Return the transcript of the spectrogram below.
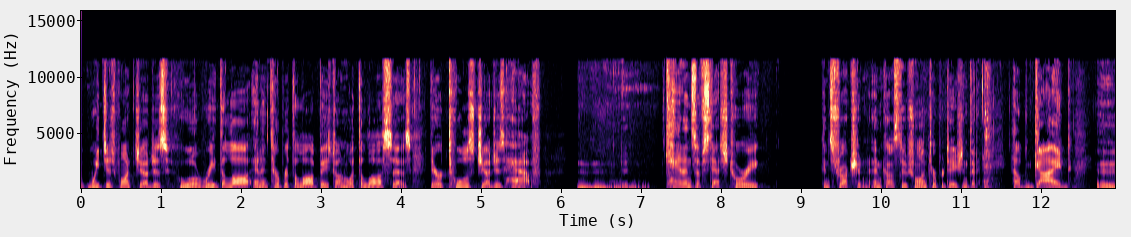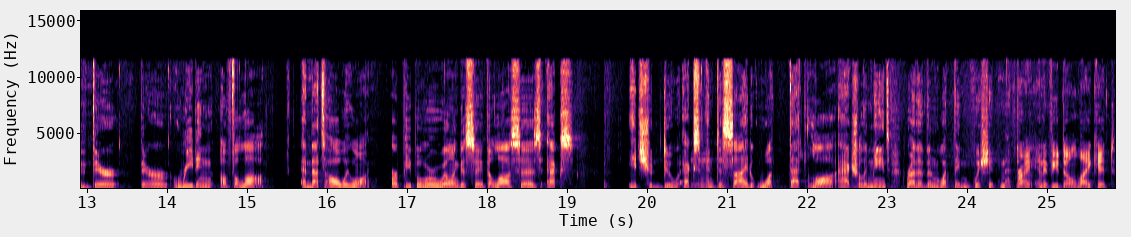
We just want judges who will read the law and interpret the law based on what the law says. There are tools judges have, canons of statutory construction and constitutional interpretation that help guide their their reading of the law. And that's all we want are people who are willing to say the law says X, it should do X mm-hmm. and decide what that law actually means rather than what they wish it meant. Right. And if you don't like it,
